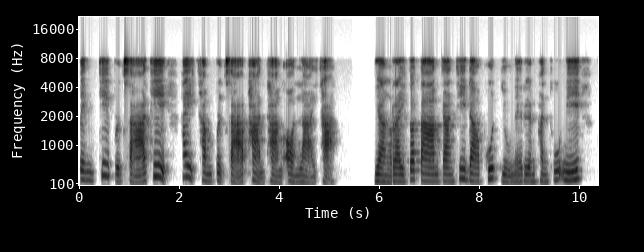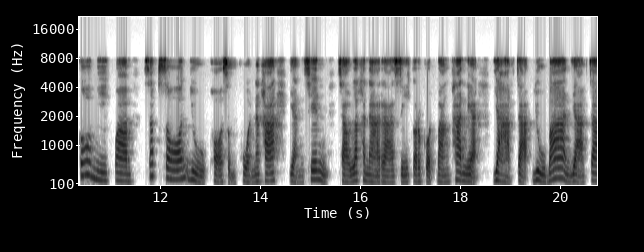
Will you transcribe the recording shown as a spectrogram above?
เป็นที่ปรึกษาที่ให้คำปรึกษาผ่านทางออนไลน์ค่ะ อย่างไรก็ตามการที่ดาวพุธอยู่ในเรือนพันธุนี้ ก็มีความซับซ้อนอยู่พอสมควรนะคะ อย่างเช่น ชาวลัคนาราศีกรกฎบางท่านเนี่ยอยากจะอยู่บ้าน อยากจะ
